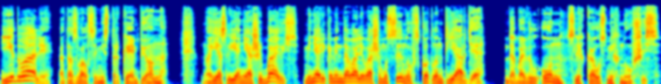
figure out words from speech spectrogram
«Едва ли», — отозвался мистер Кэмпион. Но если я не ошибаюсь, меня рекомендовали вашему сыну в Скотланд-Ярде», — добавил он, слегка усмехнувшись.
